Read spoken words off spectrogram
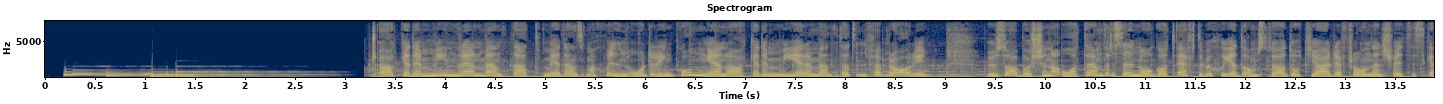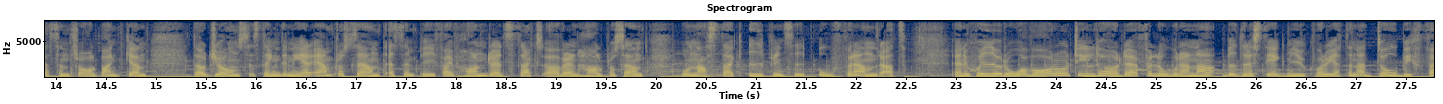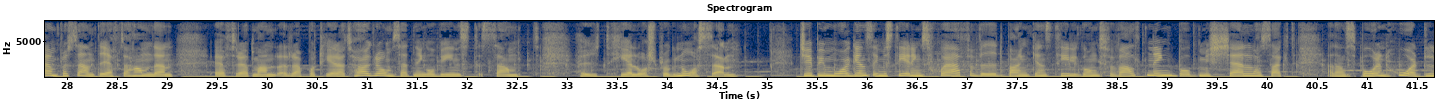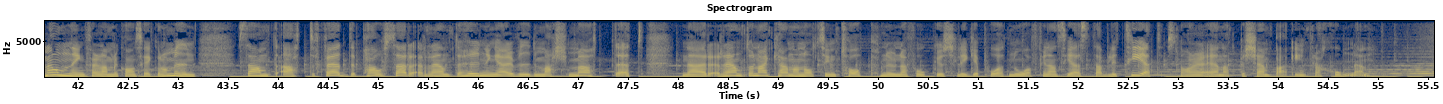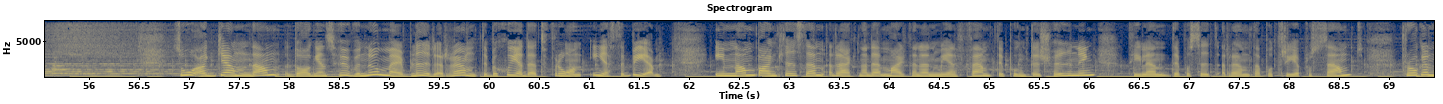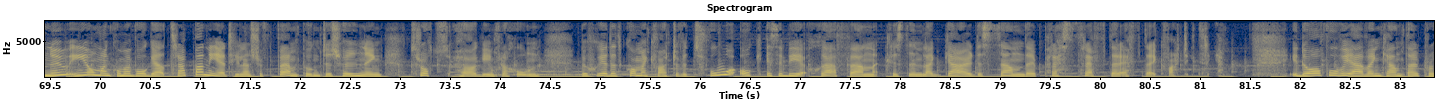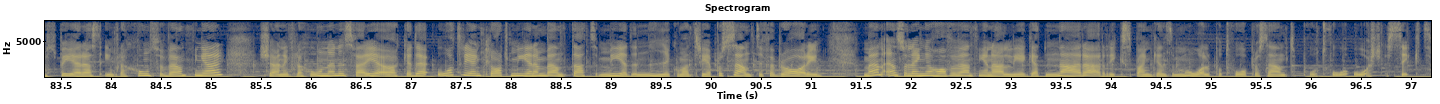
Ökade mindre än väntat medan maskinorderingången ökade mer än väntat i februari. USA-börserna återhämtade sig något efter besked om stödåtgärder från den schweiziska centralbanken. Dow Jones stängde ner 1 S&P 500 strax över en halv procent och Nasdaq i princip oförändrat. Energi och råvaror tillhörde förlorarna. Vidare steg mjukvarujätten Adobe 5% i efterhanden efter att man rapporterat högre omsättning och vinst samt höjt helårsprognosen. JP Morgans investeringschef vid bankens tillgångsförvaltning Bob Michel har sagt att han spår en hårdlandning för den amerikanska ekonomin samt att Fed pausar räntehöjningar vid marsmötet när räntorna kan ha nått sin topp nu när fokus ligger på att nå finansiell stabilitet snarare än att bekämpa inflationen. Så agendan, dagens huvudnummer blir räntebeskedet från ECB. Innan bankkrisen räknade marknaden med en 50 punkters höjning till en depositränta på 3% Frågan nu är om man kommer våga trappa ner till en 25 punkters höjning trots hög inflation. Beskedet kommer kvart över två och ECB-chefen Christine Lagarde sänder pressträff därefter kvart i tre. Idag får vi även Kantar Prosperas inflationsförväntningar. Kärninflationen i Sverige ökade återigen klart mer än väntat med 9,3% i februari. Men än så länge har förväntningarna legat nära Riksbankens mål på 2% på två års sikt.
